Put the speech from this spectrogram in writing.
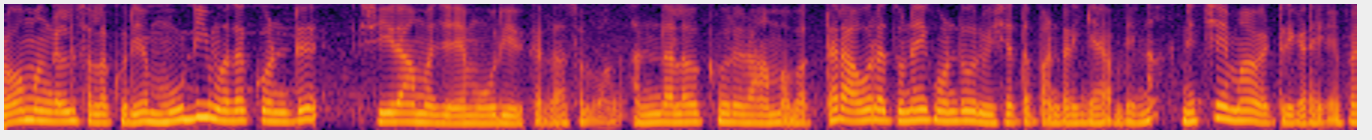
ரோமங்கள்னு சொல்லக்கூடிய முடி முதற்கொண்டு ஸ்ரீராம ஜெயம் ஊறி இருக்கிறதா சொல்லுவாங்க. அந்த அளவுக்கு ஒரு ராம பக்தர். அவரை துணை கொண்டு ஒரு விஷயத்த பண்ணுறீங்க அப்படின்னா நிச்சயமாக வெற்றி கிடைக்கும். இப்போ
